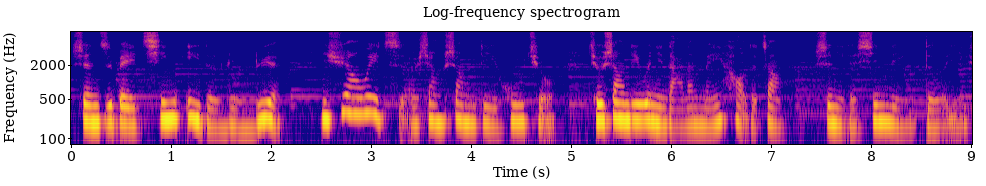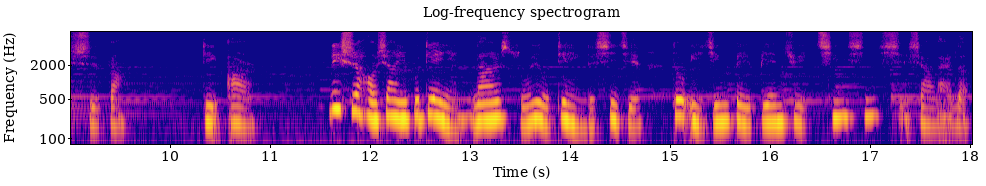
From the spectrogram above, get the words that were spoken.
甚至被轻易的掳掠，你需要为此而向上帝呼求，求上帝为你打了美好的仗，使你的心灵得以释放。第二，历史好像一部电影，然而所有电影的细节都已经被编剧清晰写下来了。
